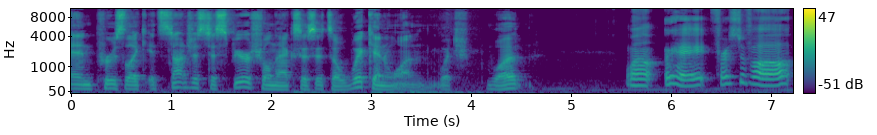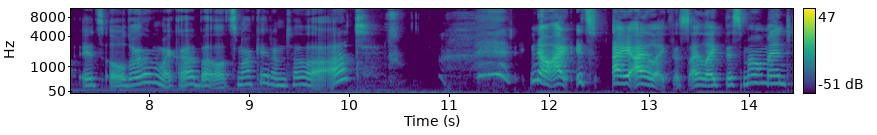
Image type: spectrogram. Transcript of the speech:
And Prue's like, it's not just a spiritual nexus, it's a Wiccan one. Which, what? Well, okay, first of all, it's older than Wicca, but let's not get into that. No, I it's I, I like this. I like this moment.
